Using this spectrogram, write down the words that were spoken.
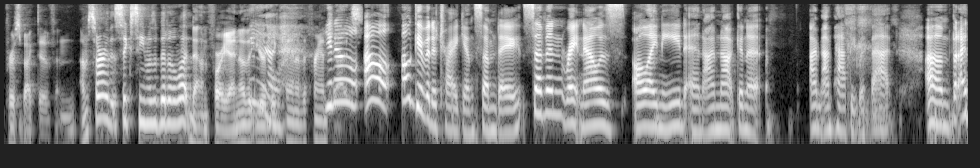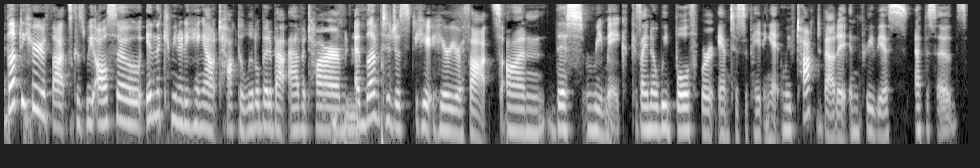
perspective. And I'm sorry that 16 was a bit of a letdown for you. I know that yeah. you're a big fan of the franchise. You know, I'll I'll give it a try again someday. Seven right now is all I need, and I'm not gonna. I'm I'm happy with that. Um, but I'd love to hear your thoughts because we also in the community hangout talked a little bit about Avatar. Mm-hmm. I'd love to just hear, hear your thoughts on this remake because I know we both were anticipating it and we've talked about it in previous episodes.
